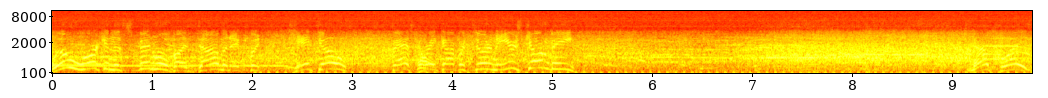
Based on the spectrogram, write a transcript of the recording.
Lue working the spin move on Dominic, but can't go. Fast break oh. opportunity. Here's Gumby. Not played.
